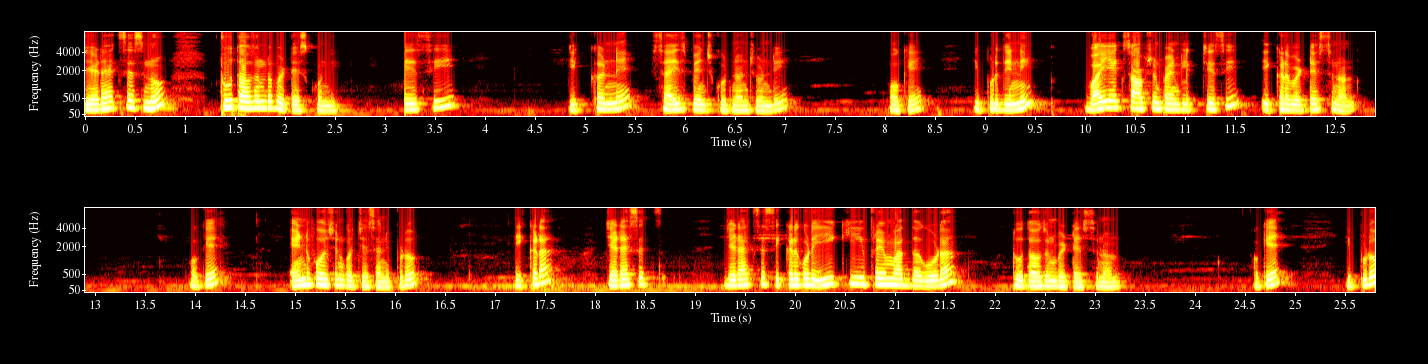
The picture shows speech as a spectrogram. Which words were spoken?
జెడ్ యాక్సెస్ను టూ థౌజండ్లో పెట్టేసుకోండి. చేసి ఇక్కడనే సైజ్ పెంచుకుంటున్నాను చూడండి. ఓకే ఇప్పుడు దీన్ని వైఎక్స్ ఆప్షన్ పైన క్లిక్ చేసి ఇక్కడ పెట్టేస్తున్నాను. ఓకే? ఎండ్ పొజిషన్కి వచ్చేసాను ఇప్పుడు. ఇక్కడ జెడాక్సెస్ జెడాక్సెస్ ఇక్కడ కూడా ఈ కీ ఫ్రేమ్ వద్ద కూడా టూ థౌజండ్ పెట్టేస్తున్నాను. ఓకే? ఇప్పుడు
